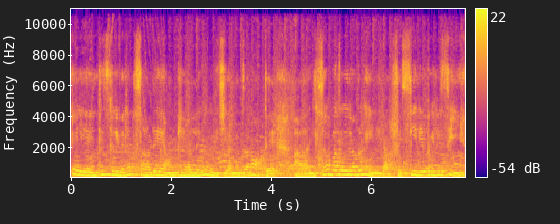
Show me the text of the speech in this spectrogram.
e ti scrive cazzate anche alle 11, a mezzanotte, a il sabato e la domenica, festivi e prefestivi.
